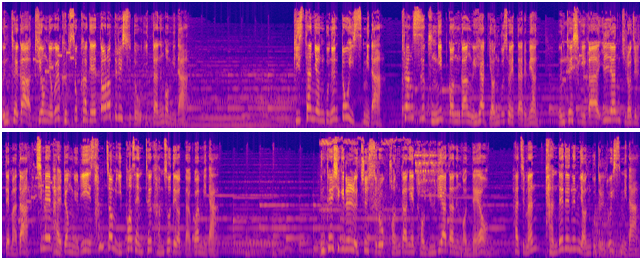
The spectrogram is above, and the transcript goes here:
은퇴가 기억력을 급속하게 떨어뜨릴 수도 있다는 겁니다. 비슷한 연구는 또 있습니다. 프랑스 국립건강의학연구소에 따르면 은퇴 시기가 1년 길어질 때마다 치매 발병률이 3.2% 감소되었다고 합니다. 은퇴 시기를 늦출수록 건강에 더 유리하다는 건데요. 하지만 반대되는 연구들도 있습니다.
